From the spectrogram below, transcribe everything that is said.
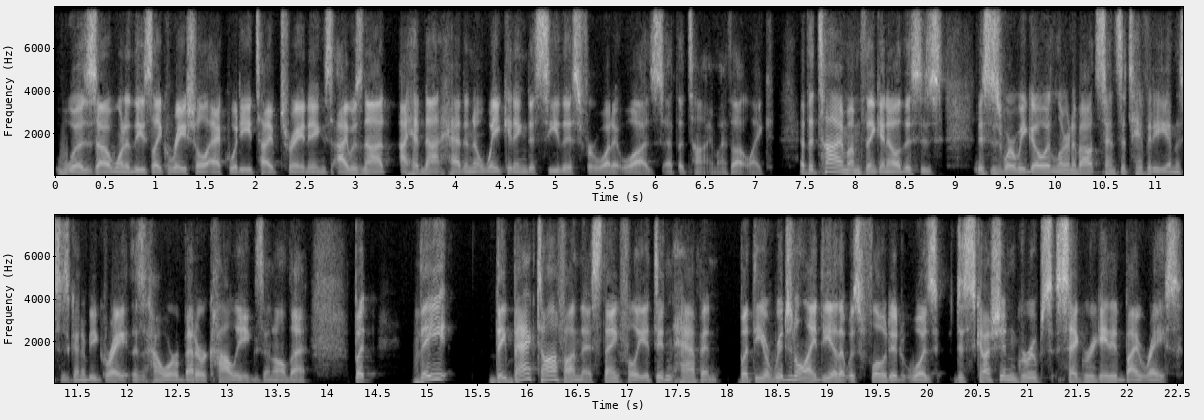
was uh, one of these like racial equity type trainings. I was not, I had not had an awakening to see this for what it was at the time. I thought like at the time I'm thinking, oh, this is this is where we go and learn about sensitivity, and this is going to be great. This is how we're better colleagues and all that. But they they backed off on this. Thankfully, it didn't happen. But the original idea that was floated was discussion groups segregated by race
